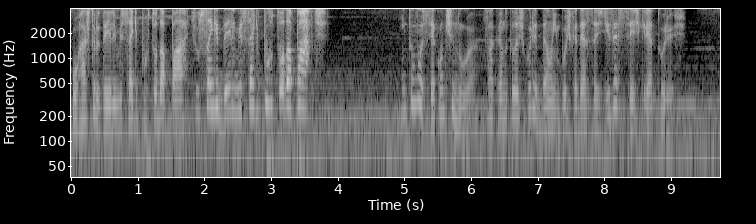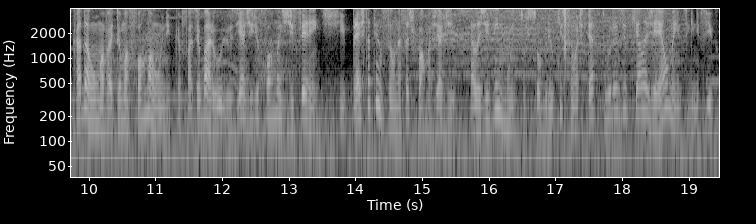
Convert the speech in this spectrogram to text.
O rastro dele me segue por toda parte. O sangue dele me segue por toda parte. Então você continua, vagando pela escuridão em busca dessas 16 criaturas. Cada uma vai ter uma forma única, fazer barulhos e agir de formas diferentes. E presta atenção nessas formas de agir. Elas dizem muito sobre o que são as criaturas e o que elas realmente significam.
